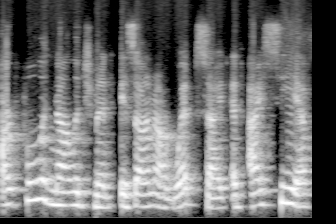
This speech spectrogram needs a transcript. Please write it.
Our full acknowledgement is on our website at icfrc.org.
